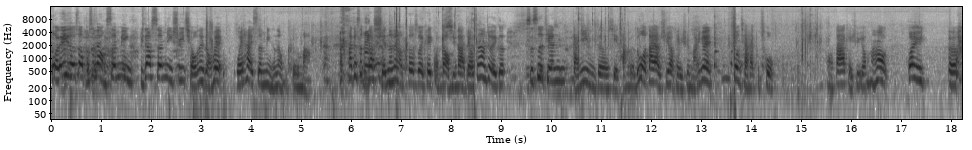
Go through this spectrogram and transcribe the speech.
我的意思是说，不是那种生命比较生命需求那种会危害生命的那种科嘛，它就是比较咸的那种科，所以可以管到我们大家。我身上就有一个十四天感应的血糖的，如果大家有需要可以去买，因为用起来还不错。哦，大家可以去用。然后关于呃。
